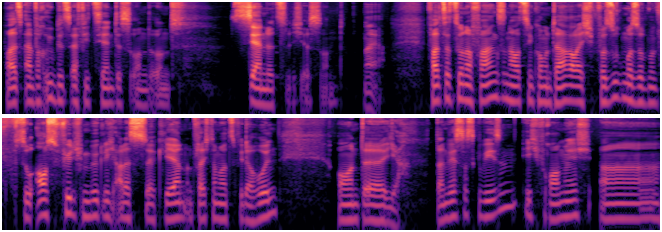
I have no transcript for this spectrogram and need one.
weil es einfach übelst effizient ist und, und sehr nützlich ist. Und naja, falls dazu noch Fragen sind, haut es in die Kommentare, aber ich versuche mal so, so ausführlich wie möglich alles zu erklären und vielleicht nochmal zu wiederholen. Und äh, ja, dann wäre es das gewesen. Ich freue mich äh,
